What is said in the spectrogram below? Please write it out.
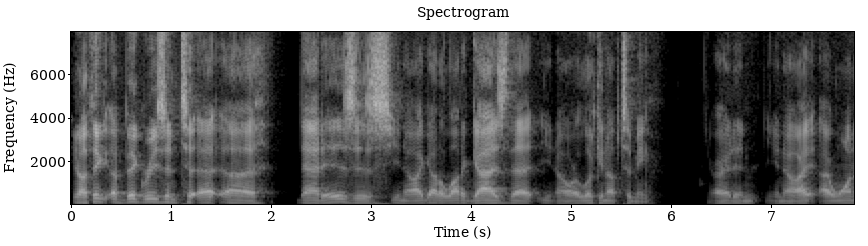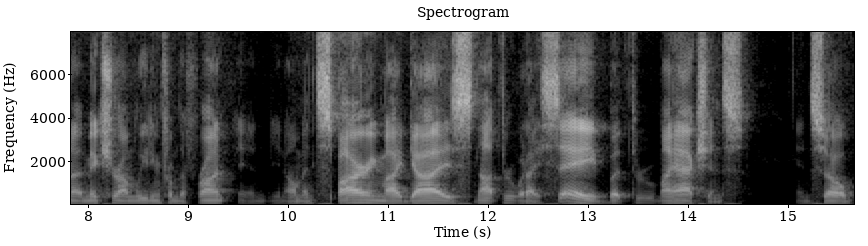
you know, I think a big reason to uh, uh, that is is you know I got a lot of guys that you know are looking up to me, right? And you know I I want to make sure I'm leading from the front, and you know I'm inspiring my guys not through what I say, but through my actions, and so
